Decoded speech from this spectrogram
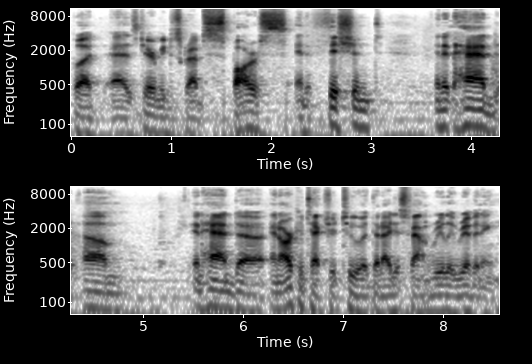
but as Jeremy described, sparse and efficient, and it had um, it had uh, an architecture to it that I just found really riveting.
